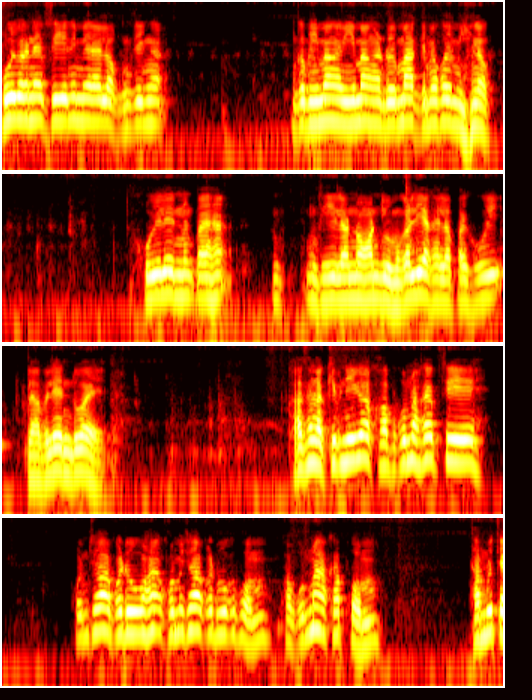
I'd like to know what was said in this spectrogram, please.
คุยไปในเอฟซีนี่มีอะไรหรอกจริงๆอะมันก็มีมั่งม่มีมั่งอะโดยมากจะไม่ค่อยมีหรอก คุยเล่นมันไปฮะ บางทีเรานอนอยู่มันก็เรียกให้เราไปคุย เราไปเล่นด้วย ครับสำหรับคลิปนี้ก็ขอบคุณมากครับซีคนชอบก็ดูฮะคนไม่ชอบก็ดูครับผม ขอบคุณมากครับผมทำด้วยใจ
